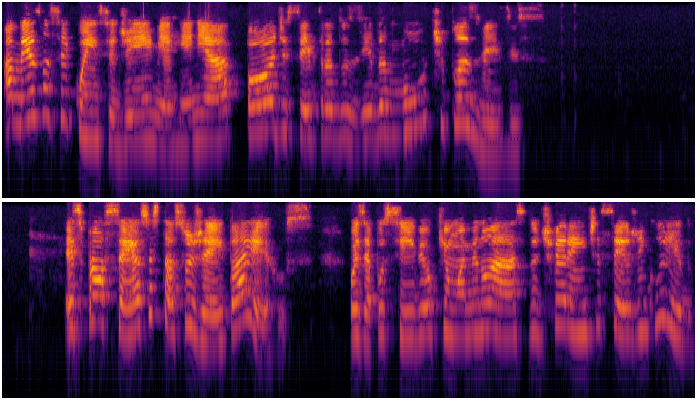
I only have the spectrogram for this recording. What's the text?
A mesma sequência de mRNA pode ser traduzida múltiplas vezes. Esse processo está sujeito a erros, pois é possível que um aminoácido diferente seja incluído.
